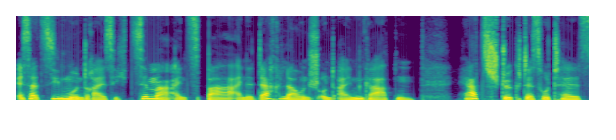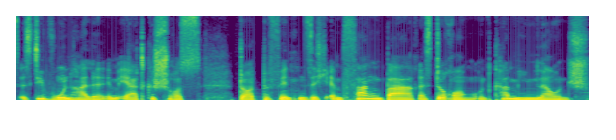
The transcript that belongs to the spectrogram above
Es hat 37 Zimmer, ein Spa, eine Dachlounge und einen Garten. Herzstück des Hotels ist die Wohnhalle im Erdgeschoss. Dort befinden sich Empfang, Bar, Restaurant und Kaminlounge.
